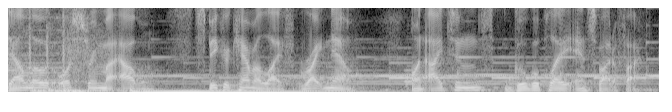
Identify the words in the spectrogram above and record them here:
download or stream my album, Speaker Camera Life, right now on iTunes, Google Play, and Spotify.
